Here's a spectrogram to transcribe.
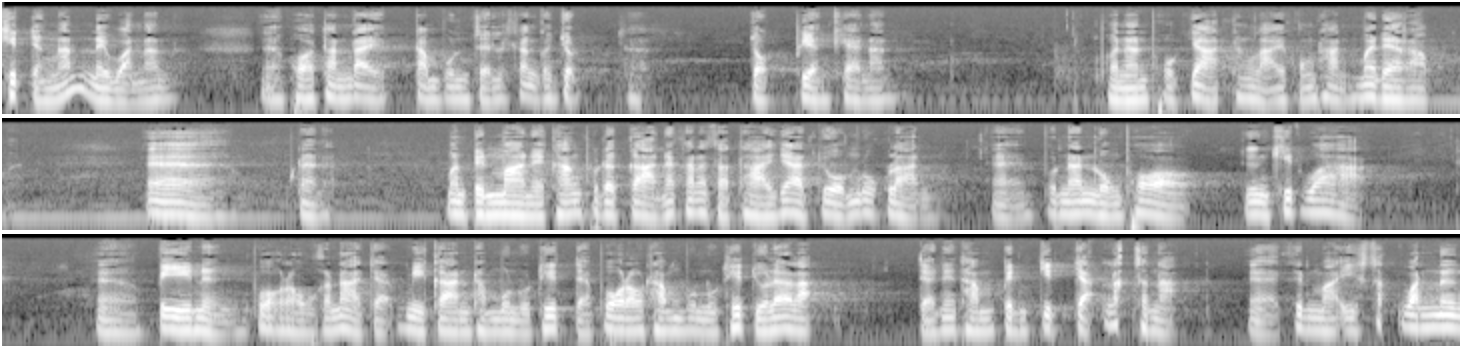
คิดอย่างนั้นในวันนั้น พอท่านได้ทำบุญเสร็จแล้วท่านก็จด จบเพียงแค่นั้น เพราะนั้นพวกญาติทั้งหลายของท่านไม่ได้รับเออนั่นมันเป็นมาในครั้งพุทธกาลนะคณะสัตยาญาติโยมลูกหลานเพราะนั้นหลวงพ่อจึงคิดว่าปีหนึ่งพวกเราก็น่าจะมีการทำบุญอุทิศ แต่พวกเราทำบุญอุทิศอยู่แล้วละ่ะ แต่นี่ทำเป็นจิตจะลักษณะขึ้นมาอีกสักวันหนึ่ง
